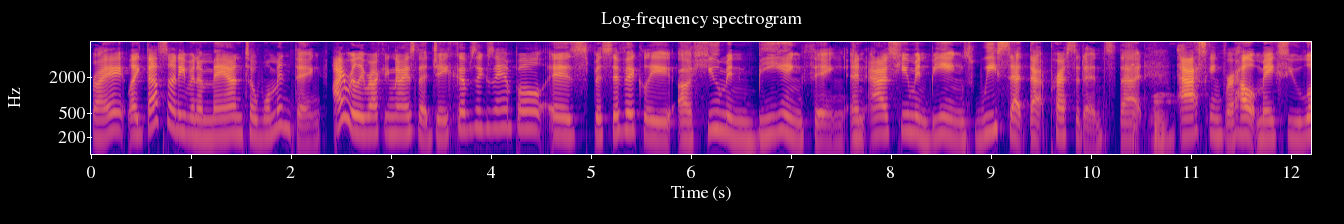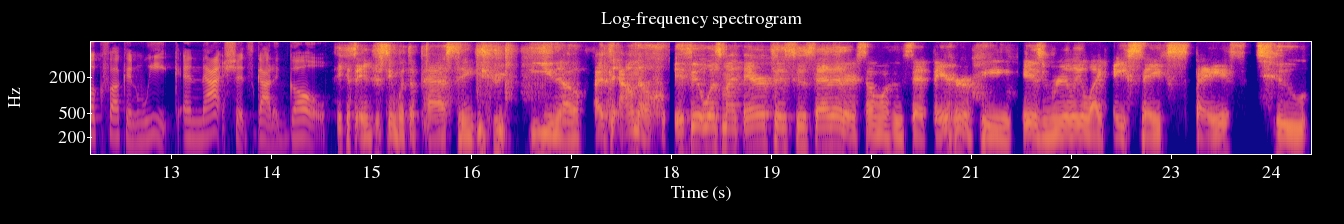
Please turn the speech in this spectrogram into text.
right? Like, that's not even a man to woman thing. I really recognize that Jacob's example is specifically a human being thing. And as human beings, we set that precedence that asking for help makes you look fucking weak. And that shit's gotta go. I think it's interesting with the past thing. You, know, I, th- I don't know if it was my therapist who said it or someone who said therapy is really like a safe space to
